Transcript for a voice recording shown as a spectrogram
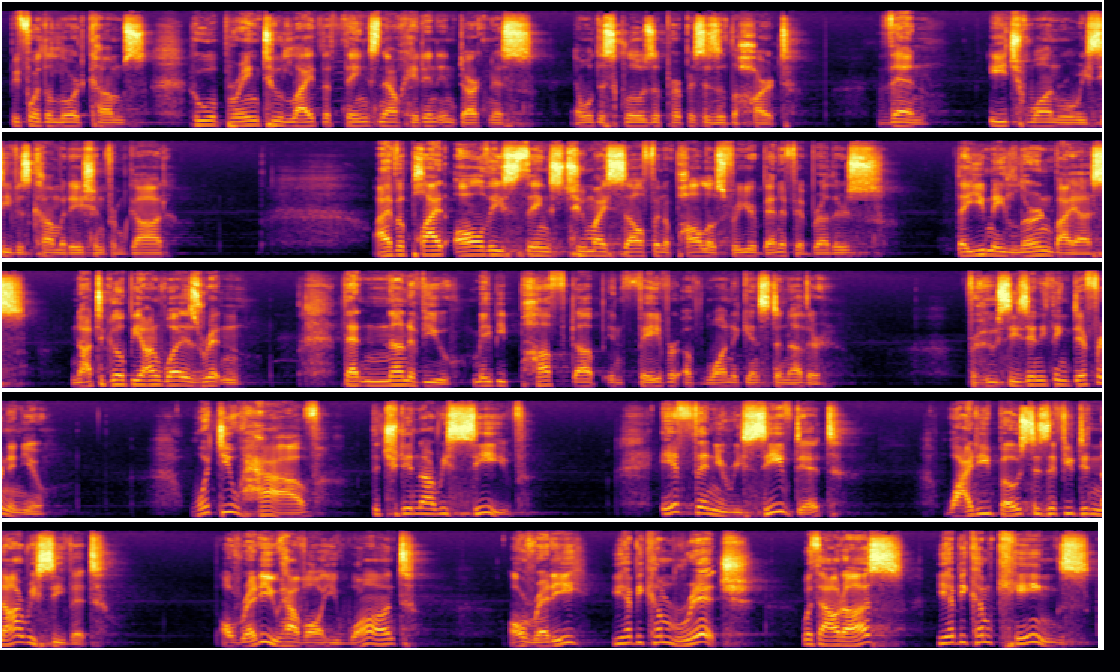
before the Lord comes, who will bring to light the things now hidden in darkness and will disclose the purposes of the heart. Then each one will receive his commendation from God. I have applied all these things to myself and Apollos for your benefit, brothers that you may learn by us, not to go beyond what is written, that none of you may be puffed up in favor of one against another. For who sees anything different in you? What do you have that you did not receive? If then you received it, why do you boast as if you did not receive it? Already you have all you want. Already you have become rich. Without us, you have become kings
